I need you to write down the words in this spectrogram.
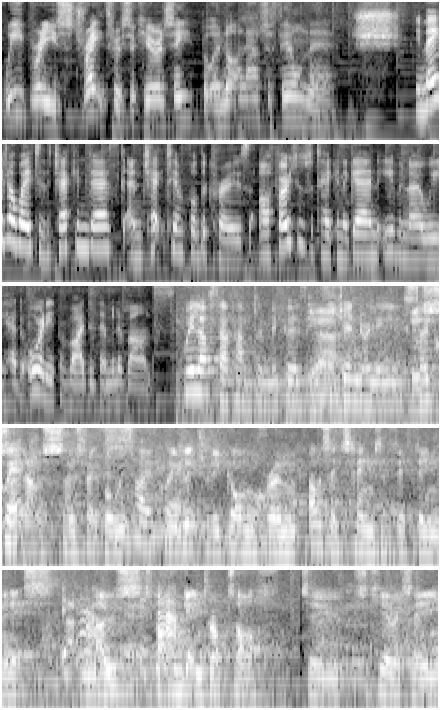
we breezed straight through security, but we're not allowed to film there. Shh. We made our way to the check-in desk and checked in for the cruise. Our photos were taken again, even though we had already provided them in advance. We love Southampton because Yeah. it's generally so It's quick. that was so straightforward. So quick. We've literally gone from, I would say, 10 to 15 minutes at that. most. It's like that. from getting dropped off to security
